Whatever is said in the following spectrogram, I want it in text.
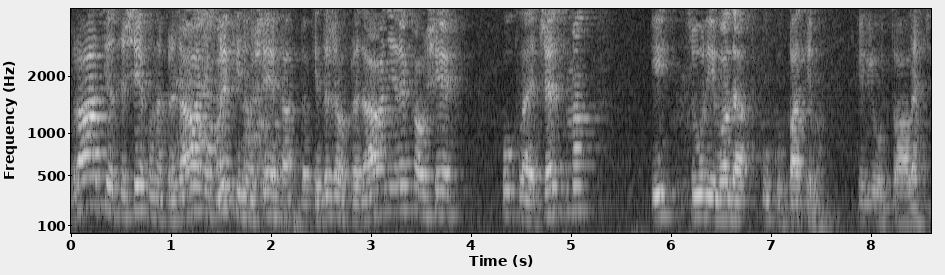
vratio se šehu na predavanje, prekinuo šeha dok je držao predavanje i rekao šeh, pukla je česma i curi voda u kupatilo ili u toaletu.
